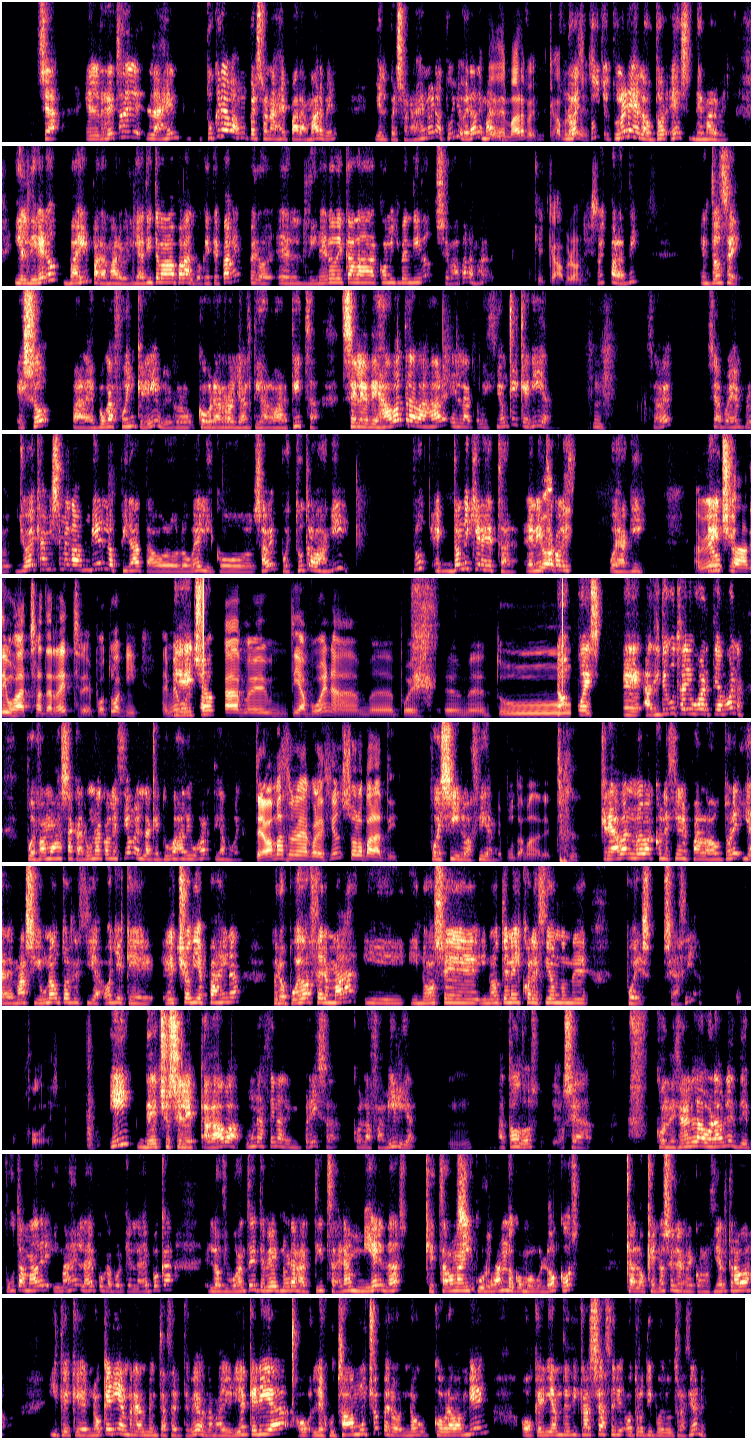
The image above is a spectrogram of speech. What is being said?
O sea, el resto de la gente. Tú creabas un personaje para Marvel y el personaje no era tuyo, era de Es Marvel. de Marvel, no cabrones. es tuyo, tú no eres el autor, es de Marvel. Y el dinero va a ir para Marvel. Y a ti te van a pagar lo que te paguen, pero el dinero de cada cómic vendido se va para Marvel. Qué cabrones. No es para ti. Entonces, eso para la época fue increíble, co- cobrar royalties a los artistas. Se les dejaba trabajar en la colección que querían. Hmm. ¿Sabes? O sea, por ejemplo, yo es que a mí se me dan bien los piratas o lo bélico, ¿sabes? Pues tú trabajas aquí. ¿Tú, eh, ¿Dónde quieres estar? ¿En Yo esta aquí. colección? Pues aquí. A mí de me hecho- gusta dibujar extraterrestres, pues tú aquí. A mí me de gusta hecho- dibujar eh, tías buenas, eh, pues tú... No, pues, eh, ¿a ti te gusta dibujar tías buenas? Pues vamos a sacar una colección en la que tú vas a dibujar tías buenas. Te vamos a hacer una colección solo para ti. Pues sí, lo hacían. Qué puta madre. creaban nuevas colecciones para los autores y además si un autor decía, oye, que he hecho 10 páginas, pero puedo hacer más y, y no sé, y no tenéis colección donde, pues se hacía. Joder. Y de hecho se les pagaba una cena de empresa con la familia a todos, o sea, condiciones laborables de puta madre y más en la época, porque en la época los dibujantes de TV no eran artistas, eran mierdas que estaban ahí currando como locos, que a los que no se les reconocía el trabajo y que, que no querían realmente hacer TV. La mayoría quería, o les gustaba mucho, pero no cobraban bien, o querían dedicarse a hacer otro tipo de ilustraciones.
